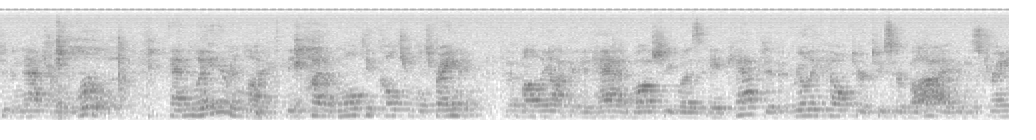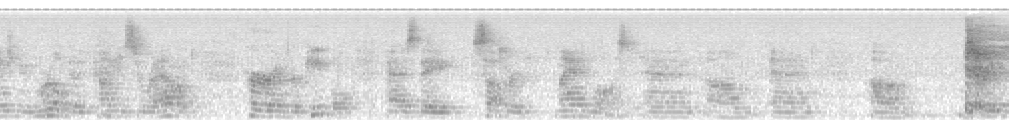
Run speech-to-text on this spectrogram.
to the natural world. And later in life, the kind of multicultural training that Molly Ockett had had while she was a captive, it really helped her to survive in the strange new world that had come to surround her and her people as they suffered land loss and, um, and um, great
